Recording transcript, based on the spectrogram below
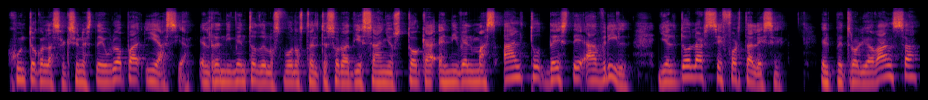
junto con las acciones de Europa y Asia. El rendimiento de los bonos del Tesoro a 10 años toca el nivel más alto desde abril y el dólar se fortalece. El petróleo avanza,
